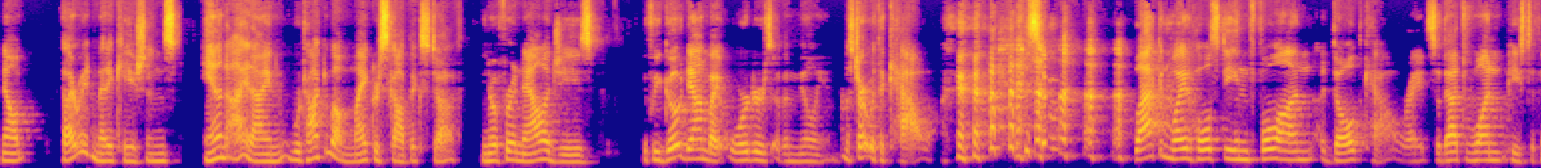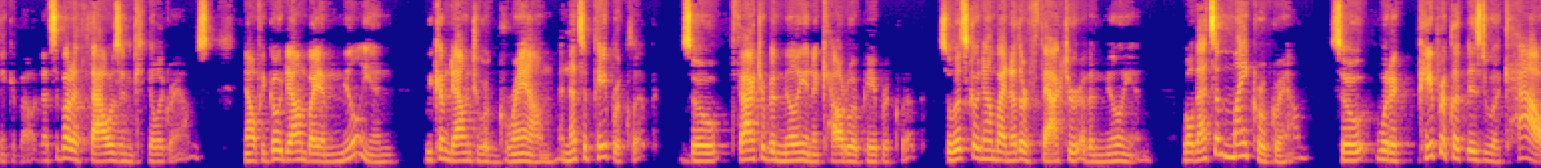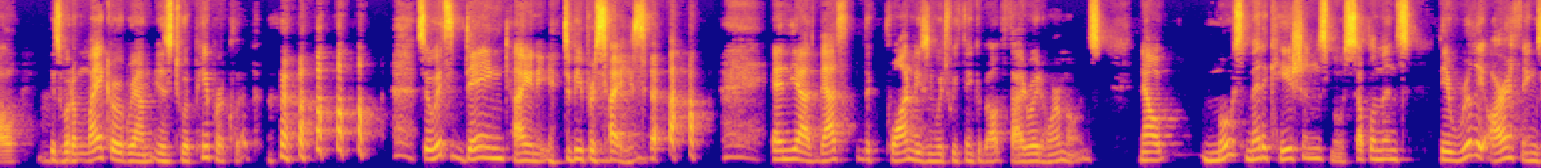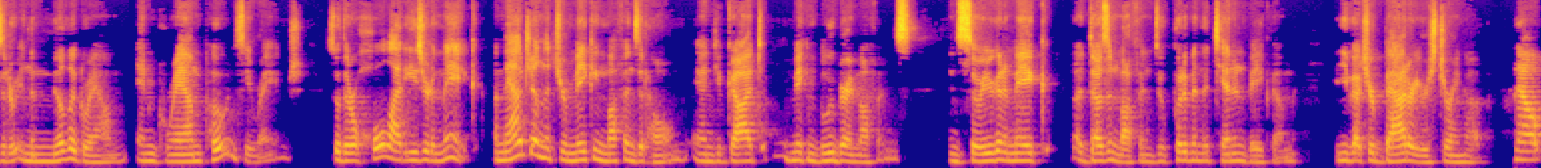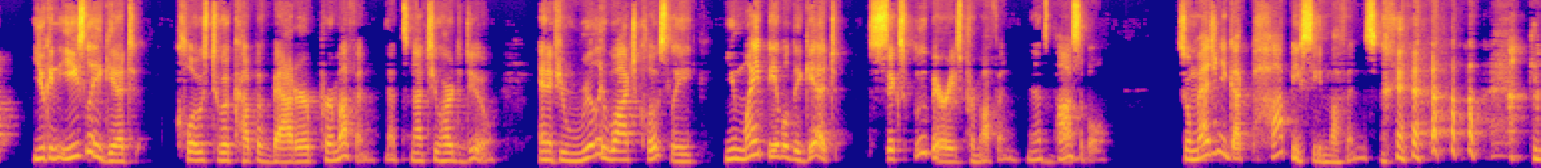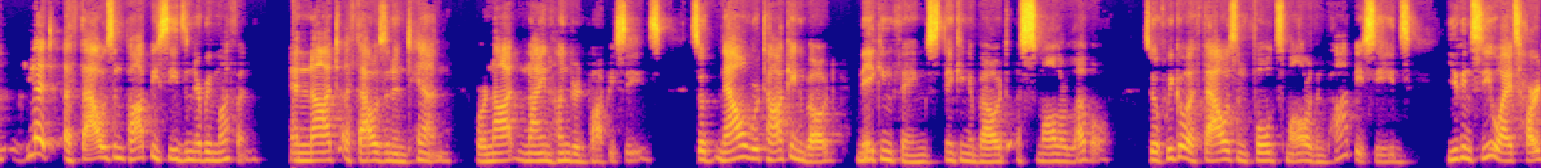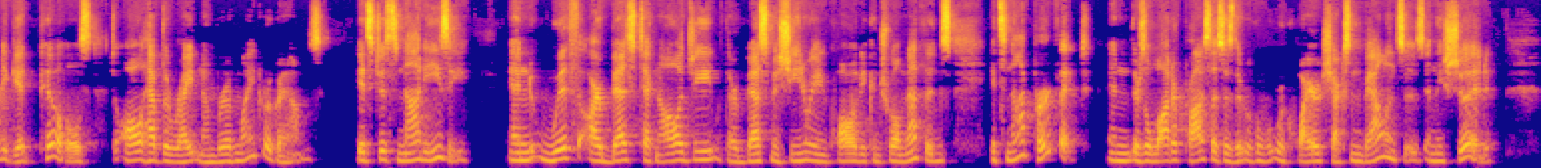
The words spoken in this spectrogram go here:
Now, thyroid medications and iodine, we're talking about microscopic stuff. You know, for analogies, if we go down by orders of a million, let's start with a cow. so black and white Holstein, full on adult cow, right? So that's one piece to think about. That's about a thousand kilograms. Now, if we go down by a million, we come down to a gram, and that's a paperclip. So factor of a million, a cow to a paperclip. So let's go down by another factor of a million. Well, that's a microgram. So what a paperclip is to a cow is what a microgram is to a paperclip. so it's dang tiny to be precise. Mm-hmm. and yeah, that's the quantities in which we think about thyroid hormones. Now, most medications, most supplements, they really are things that are in the milligram and gram potency range. So they're a whole lot easier to make. Imagine that you're making muffins at home and you've got making blueberry muffins. And so you're going to make a dozen muffins, you put them in the tin and bake them. And you've got your batter you're stirring up. Now, you can easily get close to a cup of batter per muffin. That's not too hard to do. And if you really watch closely, you might be able to get six blueberries per muffin. And that's mm-hmm. possible. So imagine you got poppy seed muffins. Can you get a thousand poppy seeds in every muffin and not a thousand and ten or not 900 poppy seeds? So now we're talking about making things, thinking about a smaller level. So if we go a thousand fold smaller than poppy seeds, you can see why it's hard to get pills to all have the right number of micrograms. It's just not easy. And with our best technology, with our best machinery and quality control methods, it's not perfect. And there's a lot of processes that require checks and balances, and they should.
